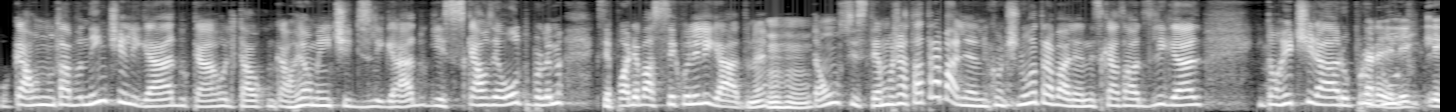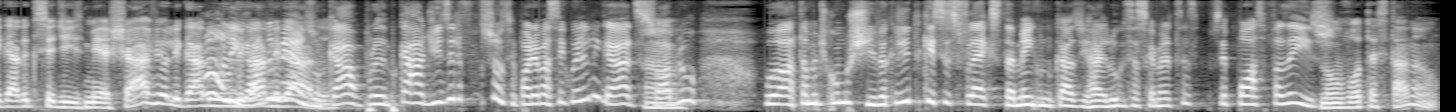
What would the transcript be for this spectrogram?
o carro não tava, nem tinha ligado o carro, ele tava com o carro realmente desligado. E esses carros é outro problema, que você pode abastecer com ele ligado, né? Uhum. Então o sistema já tá trabalhando, ele continua trabalhando. Esse carro tava desligado. Então retiraram o produto. Peraí, ligado que você diz meia chave ou ligado Não, ligado, ligado mesmo. O carro, por exemplo, o carro diesel ele funciona, você pode abastecer com ele ligado. Você ah. sobe o, a tampa de combustível. Acredito que esses flex também, no caso de Hilux, essas câmeras, você possa fazer isso. Não vou testar, não.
